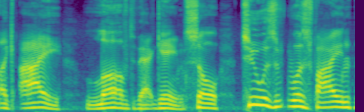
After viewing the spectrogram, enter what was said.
like I loved that game. So two was was fine.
